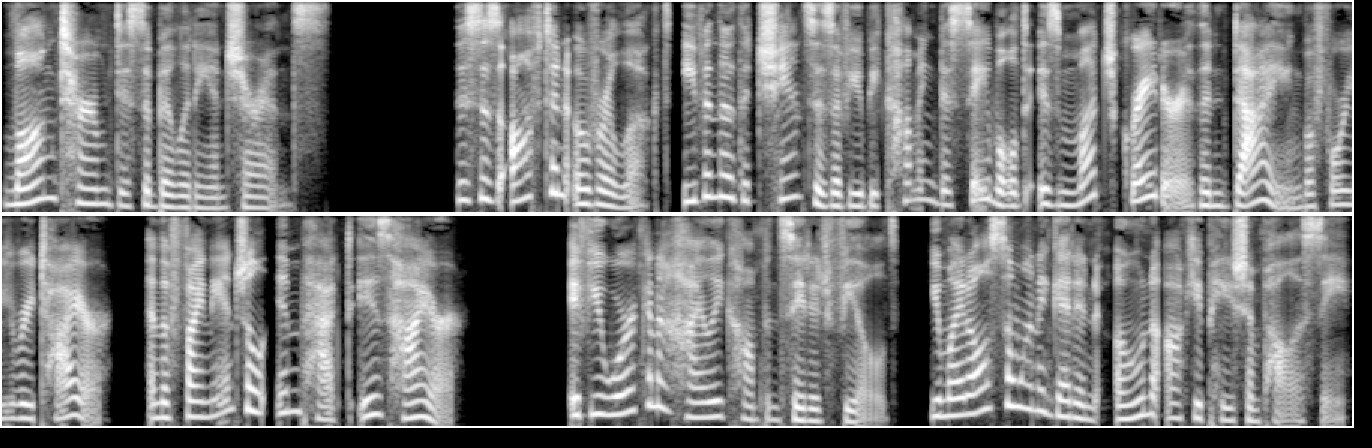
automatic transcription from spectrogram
Long term disability insurance. This is often overlooked, even though the chances of you becoming disabled is much greater than dying before you retire, and the financial impact is higher. If you work in a highly compensated field, you might also want to get an own occupation policy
